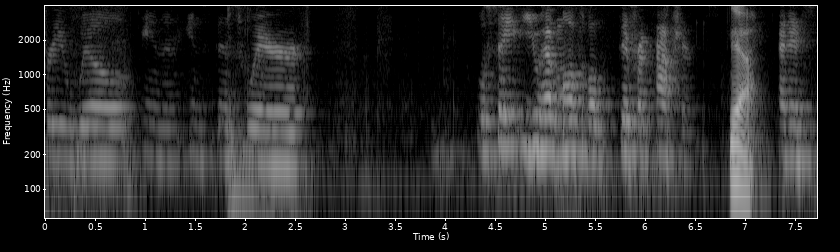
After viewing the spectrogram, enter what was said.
free will in an instance where, well, say you have multiple different options, Yeah. and it's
